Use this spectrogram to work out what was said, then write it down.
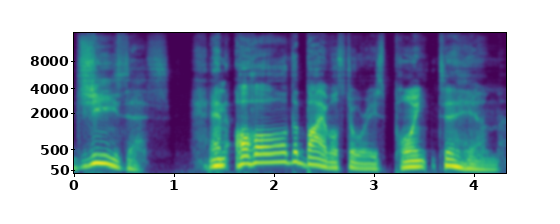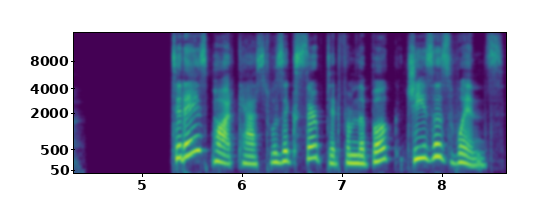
Jesus. And all the Bible stories point to him. Today's podcast was excerpted from the book Jesus Wins,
